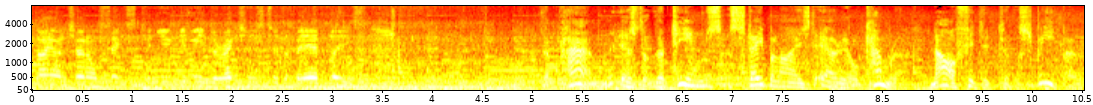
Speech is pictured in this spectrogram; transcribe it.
Stay on channel 6. Can you give me directions to the bear, please? The plan is that the team's stabilized aerial camera, now fitted to the speedboat,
